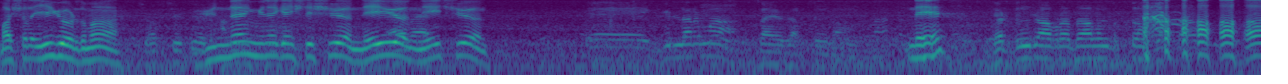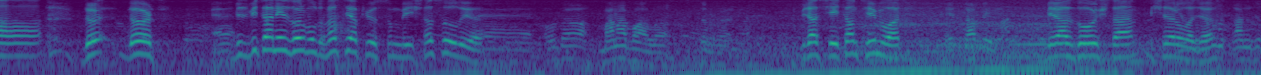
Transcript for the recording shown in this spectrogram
Maşallah iyi gördüm ha. Çok şükür. Günden güne gençleşiyorsun. Ne yiyorsun? Evet. Ne içiyorsun? Ee, güllerimi sayacaksın canım. Ne? Dördüncü avradı alındıktan sonra dört, dört. Evet. Biz bir taneyi zor bulduk. Nasıl yapıyorsun bu iş? Nasıl oluyor? ee, o da bana bağlı sırrı. Biraz şeytan tüyü mü var? E tabi. Biraz doğuştan bir şeyler olacak. Kancıktı.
